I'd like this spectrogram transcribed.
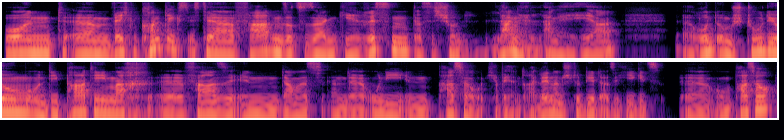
Und ähm, welchen Kontext ist der Faden sozusagen gerissen? Das ist schon lange, lange her. Äh, rund um Studium und die Partymachphase in damals an der Uni in Passau. Ich habe ja in drei Ländern studiert, also hier geht's äh, um Passau.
